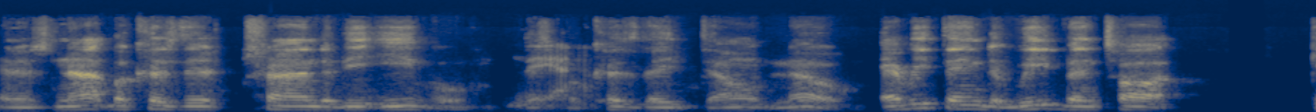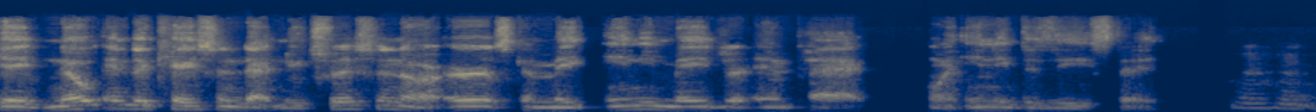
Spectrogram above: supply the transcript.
and it's not because they're trying to be evil, it's yeah. because they don't know. Everything that we've been taught gave no indication that nutrition or herbs can make any major impact on any disease state. Mm-hmm.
